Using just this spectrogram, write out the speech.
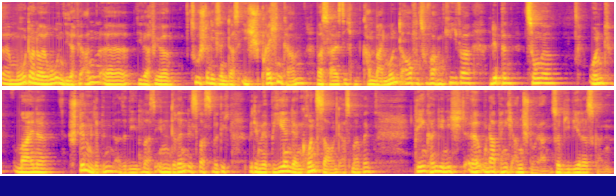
äh, Motorneuronen, die dafür, an, äh, die dafür zuständig sind, dass ich sprechen kann. Was heißt, ich kann meinen Mund auf und zufachen, Kiefer, Lippen, Zunge und meine Stimmlippen, also die, was innen drin ist, was wirklich mit dem Vibrieren, den Grundsound erstmal bringt, den können die nicht äh, unabhängig ansteuern, so wie wir das können.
